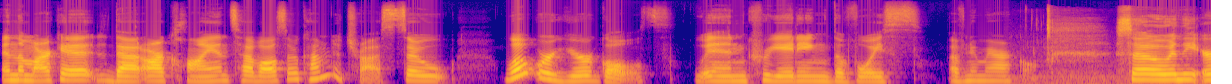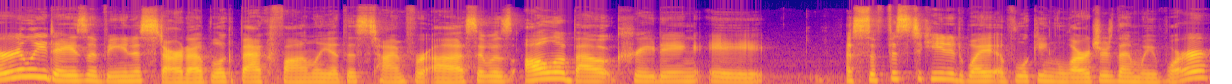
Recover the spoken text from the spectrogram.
in the market that our clients have also come to trust. So, what were your goals in creating the voice of Numeracle? So, in the early days of being a startup, look back fondly at this time for us, it was all about creating a, a sophisticated way of looking larger than we were,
